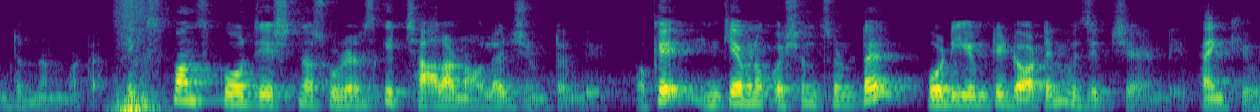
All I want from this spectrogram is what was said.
ఉంటుంది అనమాట సిక్స్ మంత్స్ కోర్స్ చేసిన స్టూడెంట్స్కి చాలా నాలెడ్జ్ ఉంటుంది. ఓకే? ఇంకేమైనా క్వశ్చన్స్ ఉంటే ఓడిఎంటీ డాట్ ఇన్ విజిట్ చేయండి. Thank you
